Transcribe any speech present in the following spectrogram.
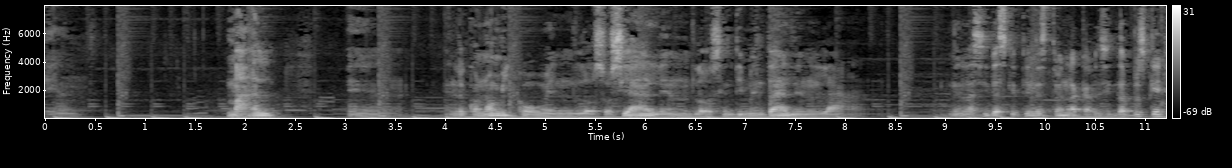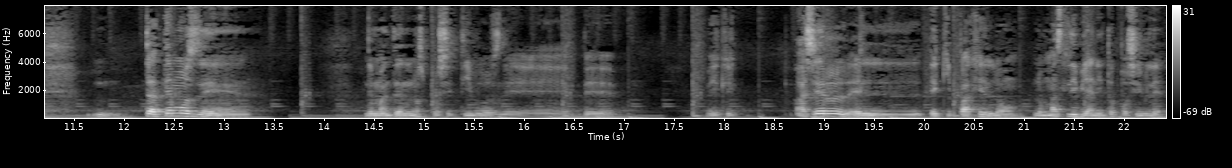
eh, mal, eh, en lo económico, en lo social, en lo sentimental, en la en las ideas que tienes tú en la cabecita, pues que mm, tratemos de, de mantenernos positivos, de, de, que hacer el equipaje lo, más livianito posible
